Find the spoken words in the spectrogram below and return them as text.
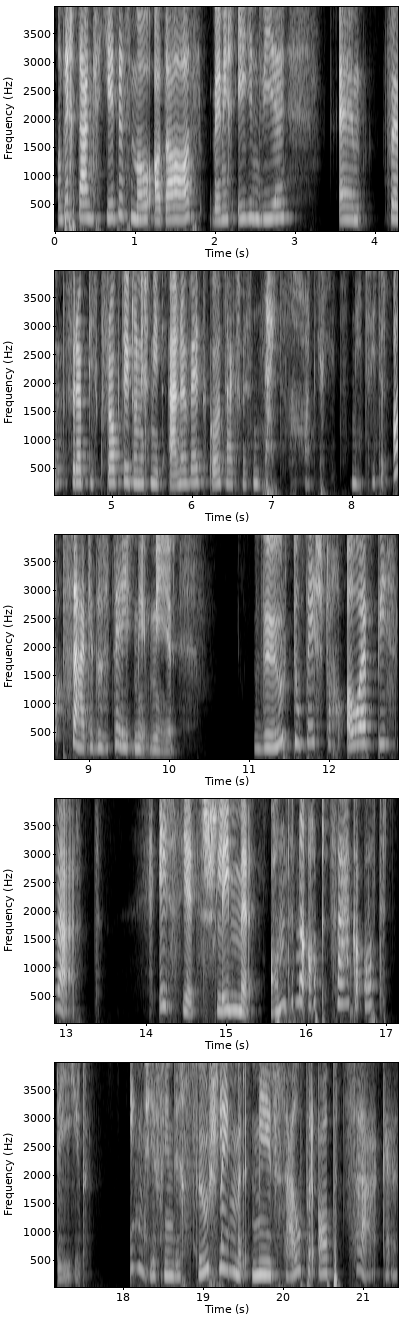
Und ich denke jedes Mal an das, wenn ich irgendwie ähm, für, für etwas gefragt werde und ich nicht hin will, denke ich mir so, nein, das kann ich jetzt nicht wieder absagen, das Date mit mir. Weil du bist doch auch etwas wert. Ist es jetzt schlimmer, anderen abzusagen oder dir? Irgendwie finde ich es viel schlimmer, mir selber abzusagen.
